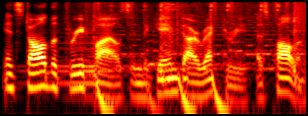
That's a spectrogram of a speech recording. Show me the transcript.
Install the three files in the game directory as follows.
